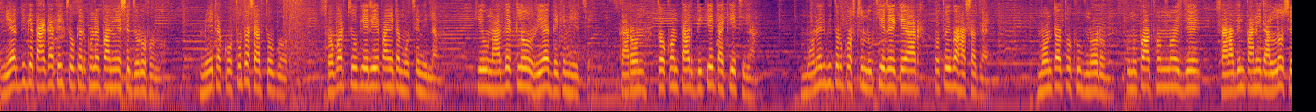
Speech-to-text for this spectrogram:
রিয়ার দিকে তাকাতেই চোখের কোণে পানি এসে জড়ো হলো। মেয়েটা কতটা স্বার্থপর। সবার চোখ এড়িয়ে পানিটা মুছে নিলাম। কেউ না দেখলেও রিয়া দেখে নিয়েছে, কারণ তখন তার দিকেই তাকিয়েছিলাম। মনের ভিতর কষ্ট লুকিয়ে রেখে আর কতই বা হাসা যায়। মনটা তো খুব নরম, কোনো পাথর নয় যে সারাদিন পানি ঢাললেও সে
